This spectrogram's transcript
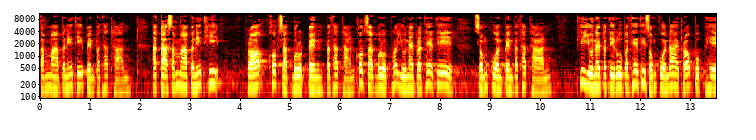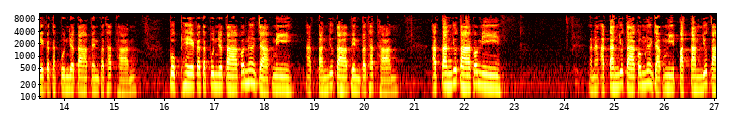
สัมมาปณิทิเป็นประทัดฐาน อัตตะสัมมาปณิทิเพราะครบสัตว์บุรุษเป็นประทัดฐานครบสัตว์บุรุษ เพราะอยู่ในประเทศที่สมควรเป็นประทัดฐาน ที่อยู่ในปฏิรูปประเทศที่สมควรได้ เพราะปุเพกตปุญญาตาเป็นประทัดฐาน ปุเพกตปุญญาตาก็เนื่องจากมีอัตตัญญุตาเป็นประทัดฐาน อัตตัญญุตาก็มี นนะอัตตัญยุตาก็เนื่องจากมีปัตตัญยุตา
